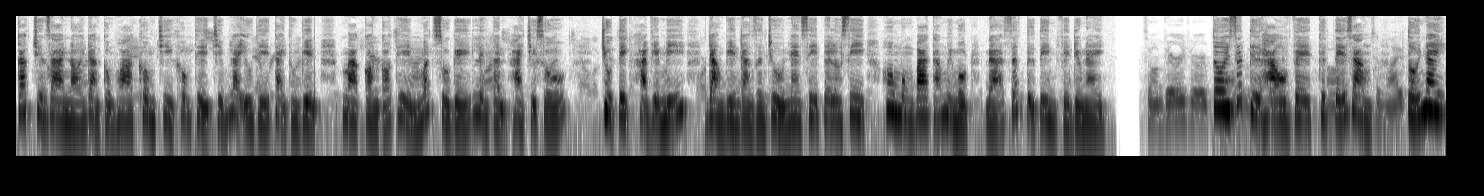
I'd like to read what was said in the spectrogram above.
các chuyên gia nói Đảng Cộng Hòa không chỉ không thể chiếm lại ưu thế tại Thượng viện, mà còn có thể mất số ghế lên tận hai chữ số. Chủ tịch Hạ viện Mỹ, đảng viên Đảng Dân Chủ Nancy Pelosi hôm 3 tháng 11 đã rất tự tin về điều này. Tôi rất tự hào về thực tế rằng tối nay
